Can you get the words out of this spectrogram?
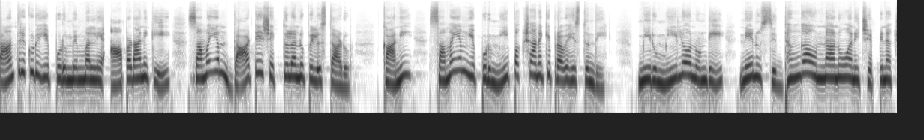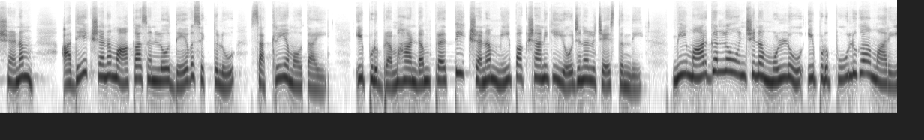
తాంత్రికుడు ఇప్పుడు మిమ్మల్ని ఆపడానికి సమయం దాటే శక్తులను పిలుస్తాడు. కాని సమయం ఇప్పుడు మీ పక్షానికి ప్రవహిస్తుంది. మీరు మీలో నుండి నేను సిద్ధంగా ఉన్నాను అని చెప్పిన క్షణం అదే క్షణం ఆకాశంలో దేవశక్తులు సక్రియమవుతాయి. ఇప్పుడు బ్రహ్మాండం ప్రతి క్షణం మీ పక్షానికి యోజనలు చేస్తుంది. మీ మార్గంలో ఉంచిన ముళ్ళు ఇప్పుడు పూలుగా మారి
